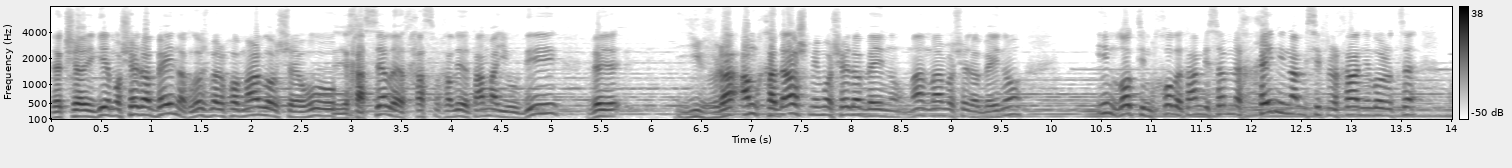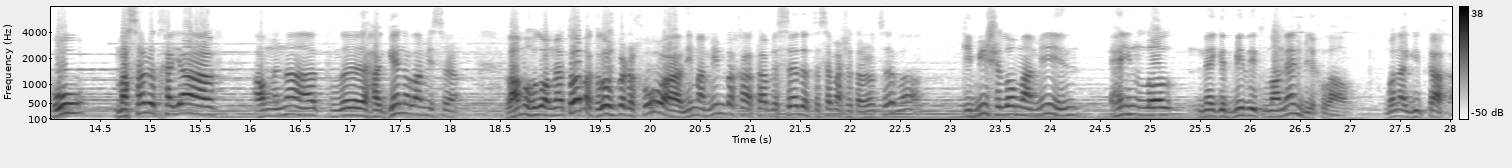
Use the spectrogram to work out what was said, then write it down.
וכשהגיע משה רבינו, הקדוש ברוך הוא אמר לו שהוא יחסל חס וחלילה את העם היהודי ויברא עם חדש ממשה רבינו. מה אמר משה רבינו? אם לא תמחול את עם ישראל, מחני נא מספרך, אני לא רוצה. הוא מסר את חייו על מנת להגן על עם ישראל. למה הוא לא אומר, טוב, הקדוש ברוך הוא, אני מאמין בך, אתה בסדר, תעשה מה שאתה רוצה? לא. כי מי שלא מאמין, אין לו נגד מי להתלונן בכלל. בוא נגיד ככה.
